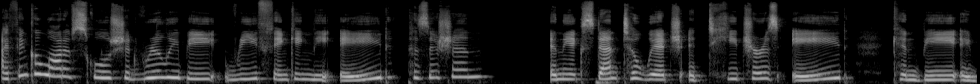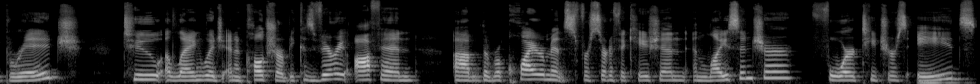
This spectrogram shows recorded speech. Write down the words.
I think a lot of schools should really be rethinking the aide position and the extent to which a teacher's aide can be a bridge to a language and a culture because very often um, the requirements for certification and licensure for teachers' aides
